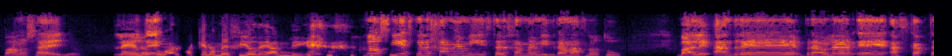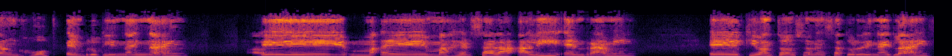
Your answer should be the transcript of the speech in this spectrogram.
Vamos a ello. Léelo No te- tú, Alba, que no me fío de Andy. No, sí, este dejarme a mí, este dejarme a mí, drama hazlo tú. Vale, André Brawler eh, as Captain Holt en Brooklyn Nine-Nine. Eh, Ma- eh, Mahershala Ali en Rami. Eh, Kivan Thompson en Saturday Night Live.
